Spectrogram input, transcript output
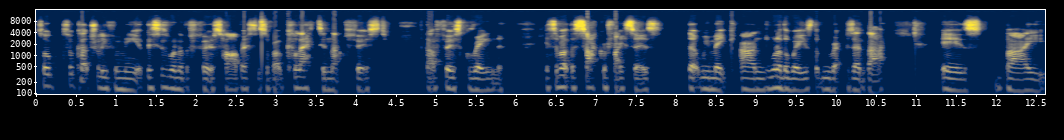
So so culturally for me, this is one of the first harvests. It's about collecting that first that first grain. It's about the sacrifices that we make. And one of the ways that we represent that is by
